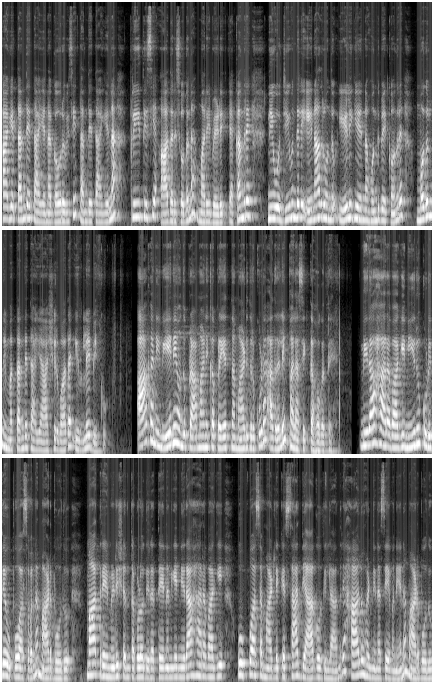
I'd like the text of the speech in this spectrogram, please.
ಹಾಗೆ ತಂದೆ ತಾಯಿಯನ್ನು ಗೌರವಿಸಿ, ತಂದೆ ತಾಯಿಯನ್ನು ಪ್ರೀತಿಸಿ ಆಧರಿಸೋದನ್ನು ಮರಿಬೇಡಿ. ಯಾಕಂದರೆ ನೀವು ಜೀವನದಲ್ಲಿ ಏನಾದರೂ ಒಂದು ಏಳಿಗೆಯನ್ನು ಹೊಂದಬೇಕು ಅಂದರೆ ಮೊದಲು ನಿಮ್ಮ ತಂದೆ ತಾಯಿಯ ಆಶೀರ್ವಾದ ಇರಲೇಬೇಕು. ಆಗ ನೀವು ಏನೇ ಒಂದು ಪ್ರಾಮಾಣಿಕ ಪ್ರಯತ್ನ ಮಾಡಿದರೂ ಕೂಡ ಅದರಲ್ಲಿ ಫಲ ಸಿಗ್ತಾ ಹೋಗುತ್ತೆ. ನಿರಾಹಾರವಾಗಿ ನೀರು ಕುಡಿದೇ ಉಪವಾಸವನ್ನು ಮಾಡ್ಬೋದು. ಮಾತ್ರೆ, ಮೆಡಿಷನ್ ತಗೊಳ್ಳೋದಿರತ್ತೆ ನನಗೆ ನಿರಾಹಾರವಾಗಿ ಉಪವಾಸ ಮಾಡಲಿಕ್ಕೆ ಸಾಧ್ಯ ಆಗೋದಿಲ್ಲ ಅಂದರೆ ಹಾಲು ಹಣ್ಣಿನ ಸೇವನೆಯನ್ನು ಮಾಡ್ಬೋದು.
